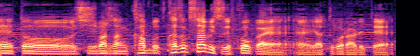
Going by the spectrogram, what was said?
えっ、と、獅子丸さん、家族サービスで福岡へ、えーやってこられて、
